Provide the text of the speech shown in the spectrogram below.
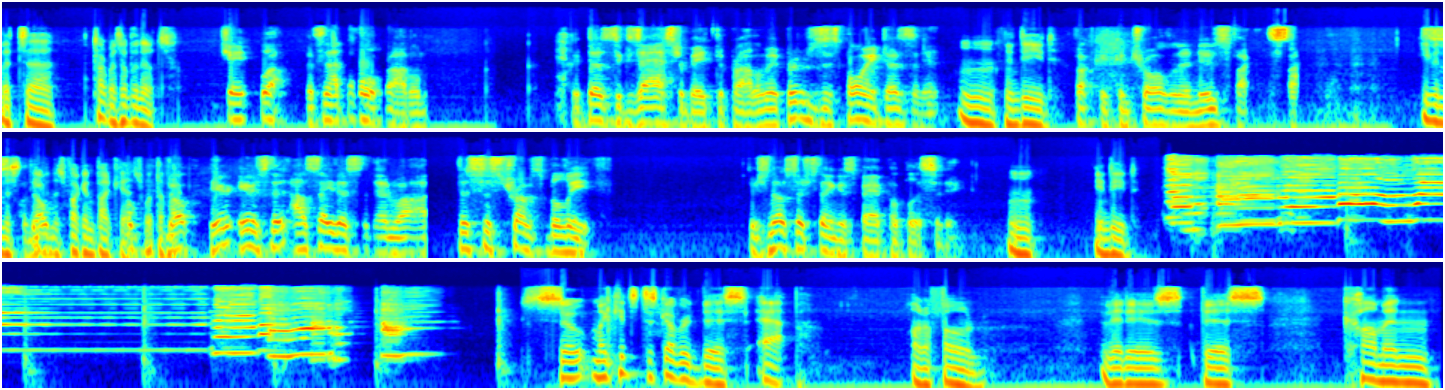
Let's uh talk about something else. Well, that's not the whole problem. It does exacerbate the problem. It proves his point, doesn't it? Mm, indeed. Fucking controlling the news fucking cycle. Even this So, even nope. this fucking podcast. What the no, fuck? here, here's the. I'll say this, and then well, this is Trump's belief. There's no such thing as bad publicity. Mm, indeed. So my kids discovered this app on a phone that is this common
